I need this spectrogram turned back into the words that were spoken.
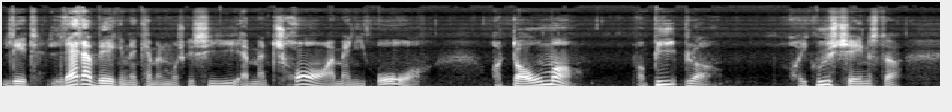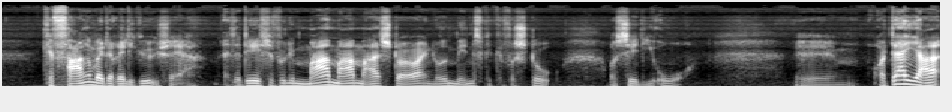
lidt lattervækkende, kan man måske sige, at man tror, at man i ord og dogmer og bibler og i gudstjenester kan fange, hvad det religiøse er. Altså det er selvfølgelig meget, meget, meget større, end noget menneske kan forstå og sætte i ord. Øh, og der, jeg,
